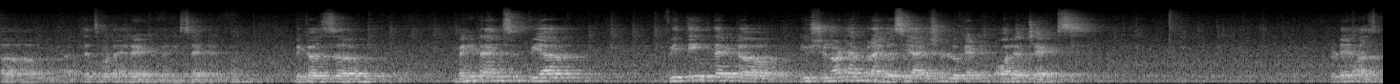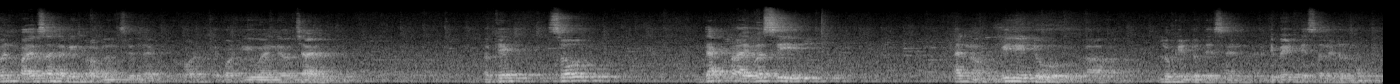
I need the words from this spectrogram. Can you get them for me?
uh, that's what I read when you said it. No? Because uh, many times we are, we think that uh, you should not have privacy. I should look at all your chats. Today, husband wives are having problems with that. What about you and your child? Okay, so that privacy, I don't know. We need to uh, look into this and debate this a little more.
